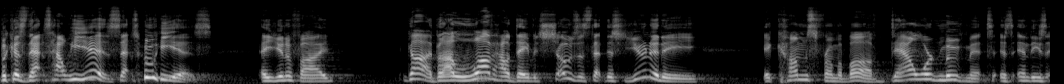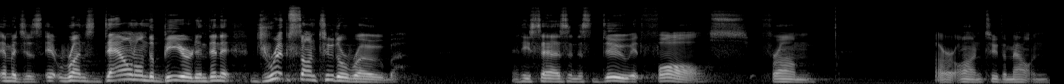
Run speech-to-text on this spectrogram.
because that's how he is. That's who he is a unified God. But I love how David shows us that this unity. It comes from above. Downward movement is in these images. It runs down on the beard and then it drips onto the robe. And he says, in this dew, it falls from or onto the mountain.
